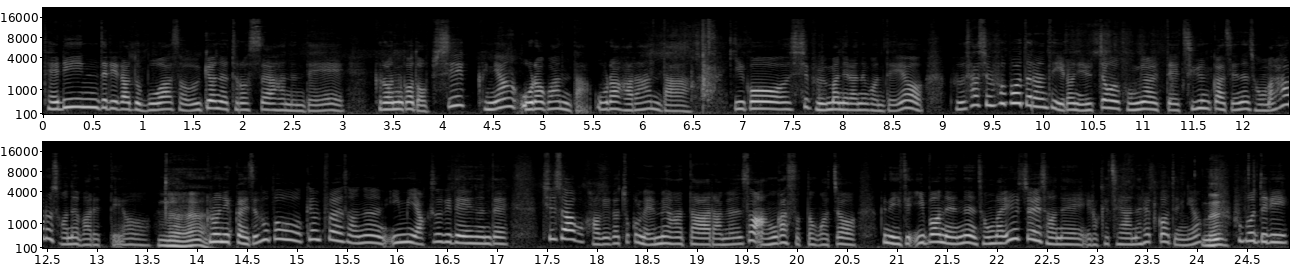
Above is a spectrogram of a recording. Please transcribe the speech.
대리인들이라도 모아서 의견을 들었어야 하는데 그런 것 없이 그냥 오라고 한다, 오라 가라 한다. 이것이 불만이라는 건데요. 그 사실 후보들한테 이런 일정을 공유할 때 지금까지는 정말 하루 전에 말했대요. 네. 그러니까 이제 후보 캠프에서는 이미 약속이 돼 있는데 취소하고 가기가 조금 애매하다라면서 안 갔었던 거죠. 근데 이제 이번에는 정말 일주일 전에 이렇게 제안을 했거든요. 네. 후보들이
